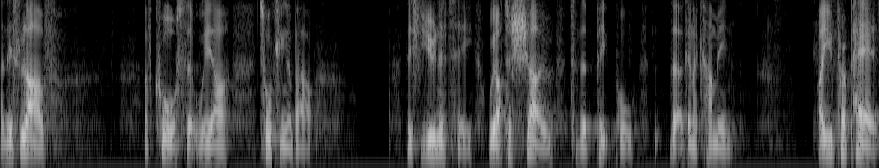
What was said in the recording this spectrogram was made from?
And this love, of course, that we are talking about, this unity, we are to show to the people that are going to come in. Are you prepared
